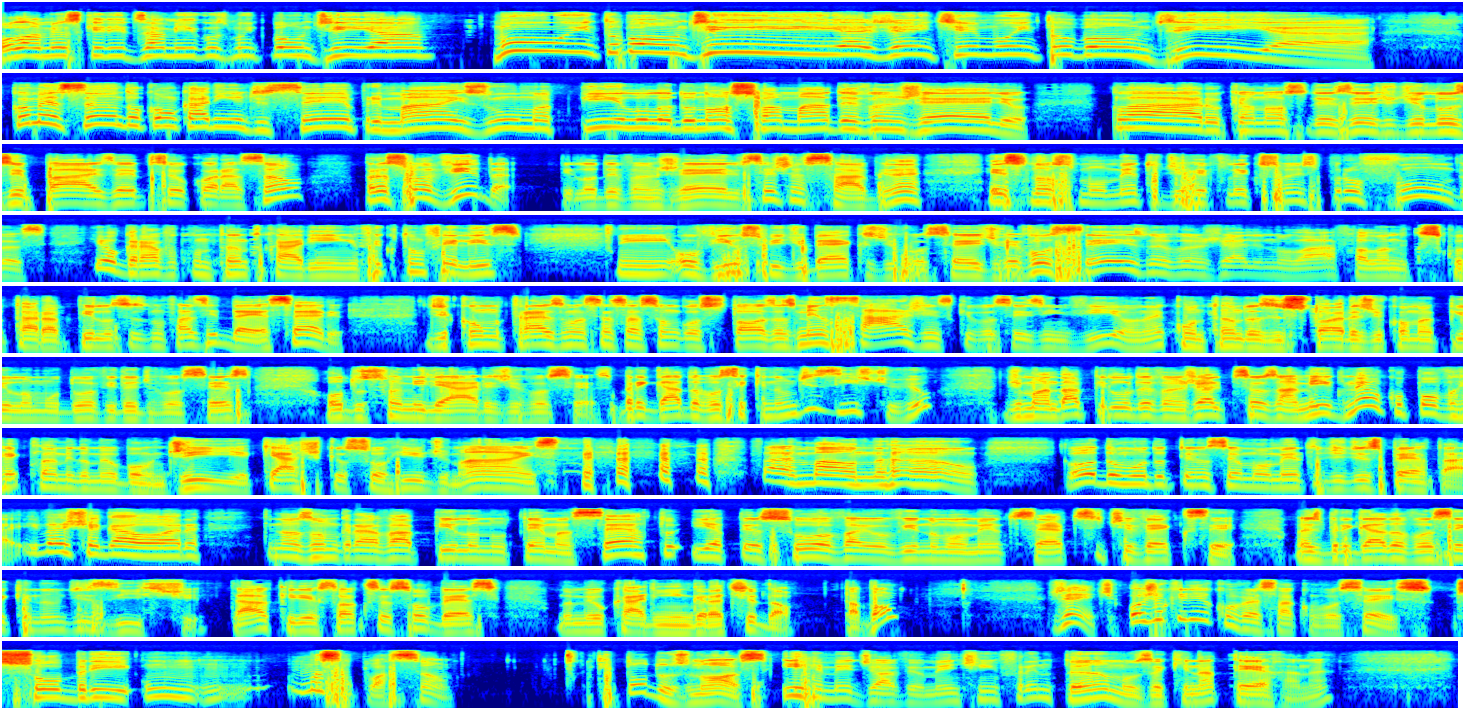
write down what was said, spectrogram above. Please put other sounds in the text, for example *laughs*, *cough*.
Olá, meus queridos amigos, muito bom dia! Muito bom dia, gente, muito bom dia! Começando com carinho de sempre, mais uma pílula do nosso amado Evangelho. Claro que é o nosso desejo de luz e paz aí para o seu coração, para a sua vida pelo Evangelho, você já sabe, né? Esse nosso momento de reflexões profundas. E eu gravo com tanto carinho, fico tão feliz em ouvir os feedbacks de vocês, de ver vocês no Evangelho no Lar falando que escutaram a pílula, vocês não fazem ideia, sério, de como traz uma sensação gostosa, as mensagens que vocês enviam, né? Contando as histórias de como a pílula mudou a vida de vocês ou dos familiares de vocês. Obrigado a você que não desiste, viu? De mandar a pílula do Evangelho para seus amigos, mesmo que o povo reclame do meu bom dia, que acha que eu sorrio demais. *laughs* *laughs* Faz mal não. Todo mundo tem o seu momento de despertar. E vai chegar a hora que nós vamos gravar a pílula no tema certo e a pessoa vai ouvir no momento certo, se tiver que ser. Mas obrigado a você que não desiste, tá? Eu queria só que você soubesse do meu carinho e gratidão, tá bom? Gente, hoje eu queria conversar com vocês sobre um, uma situação que todos nós irremediavelmente enfrentamos aqui na Terra, né?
